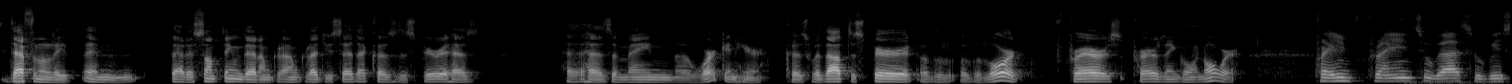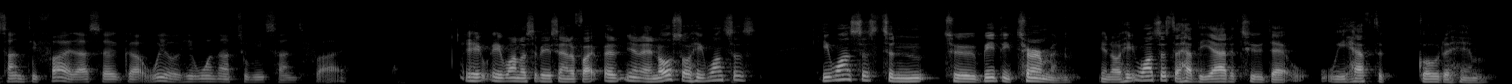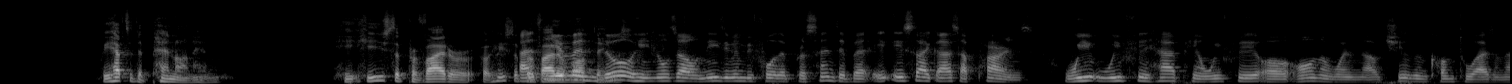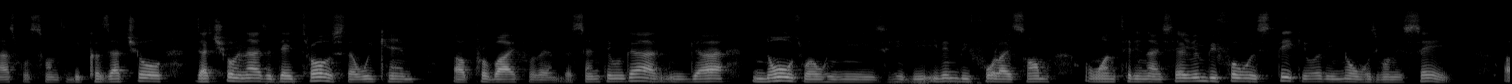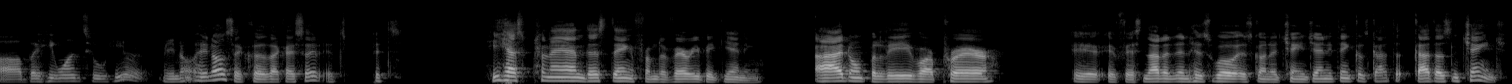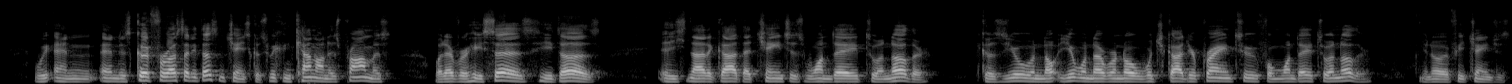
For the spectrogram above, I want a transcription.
Definitely, and that is something that I'm I'm glad you said that because the Spirit has has a main uh, work in here. Because without the Spirit of the of the Lord, prayers prayers ain't going nowhere. Praying, praying to God to be sanctified. That's a God will. He wants us to be sanctified. He he wants us to be sanctified, but you know, and also he wants us he wants us to to be determined. You know, he wants us to have the attitude that we have to go to him. We have to depend on him. he, he's the provider. uh, He's the And provider of all even though he knows our needs even before they're presented, but it, it's like us as parents, we we feel happy and we feel uh, honored when our children come to us and ask for something because that show that showing us that they trust that we can uh, provide for them. The same thing with God. God knows what we need. He be, even before like Psalm one thirty nine said, even before we speak, He already knows what He's going to say. Uh, but He wants to hear. You know, he knows it because, like I said, it's it's he has planned this thing from the very beginning. I don't believe our prayer, if it's not in His will, is going to change anything because God God doesn't change. We and and it's good for us that He doesn't change because we can count on His promise. Whatever He says, He does. He's not a God that changes one day to another, because you will know you will never know which God you're praying to from one day to another. You know if He changes.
